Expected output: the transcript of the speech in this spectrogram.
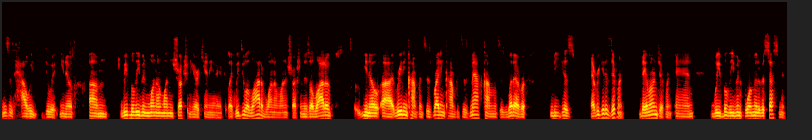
This is how we do it. You know, um, we believe in one-on-one instruction here at Cantiague. Like we do a lot of one-on-one instruction. There's a lot of, you know, uh, reading conferences, writing conferences, math conferences, whatever, because every kid is different. They learn different, and we believe in formative assessment.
